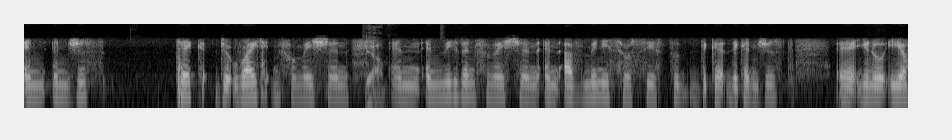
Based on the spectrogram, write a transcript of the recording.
and and just take the right information Yeah. and, and mix the information and have many sources so they can, they can just uh, you know hear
